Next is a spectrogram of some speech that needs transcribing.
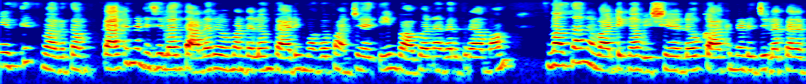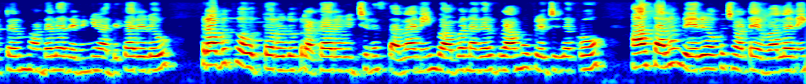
న్యూస్కి స్వాగతం. కాకినాడ జిల్లా తాళరేవు మండలం కాడిమొగ పంచాయతీ బాబానగర్ గ్రామం శ్మశాన వాటిక విషయంలో కాకినాడ జిల్లా కలెక్టర్ మండల రెవెన్యూ అధికారులు ప్రభుత్వ ఉత్తర్వుల ప్రకారం ఇచ్చిన స్థలాన్ని బాబానగర్ గ్రామ ప్రజలకు ఆ స్థలం వేరే ఒక చోట ఇవ్వాలని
